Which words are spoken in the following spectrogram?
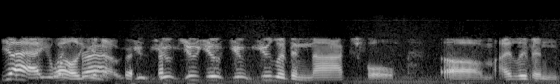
Yeah, you- well, What you know, you you you you you, you live in Knoxville. Um, I live in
